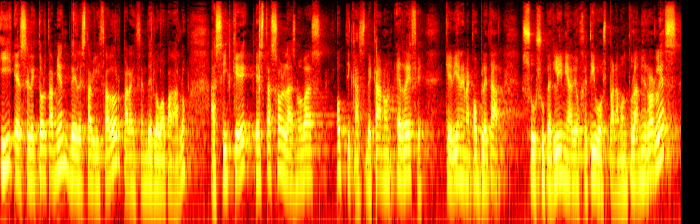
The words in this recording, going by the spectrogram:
y el selector también del estabilizador para encenderlo o apagarlo. Así que estas son las nuevas ópticas de Canon RF que vienen a completar su super línea de objetivos para montura mirrorless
